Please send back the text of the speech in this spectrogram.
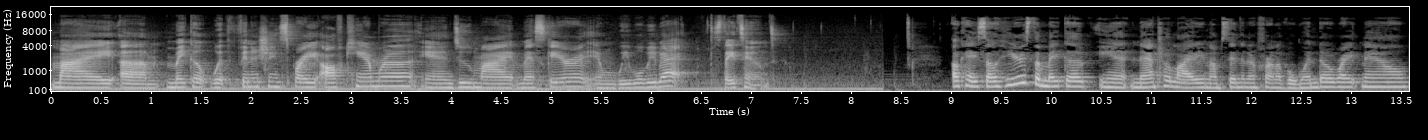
my um, makeup with finishing spray off camera and do my mascara and we will be back. Stay tuned. Okay, so here's the makeup in natural lighting. I'm standing in front of a window right now.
